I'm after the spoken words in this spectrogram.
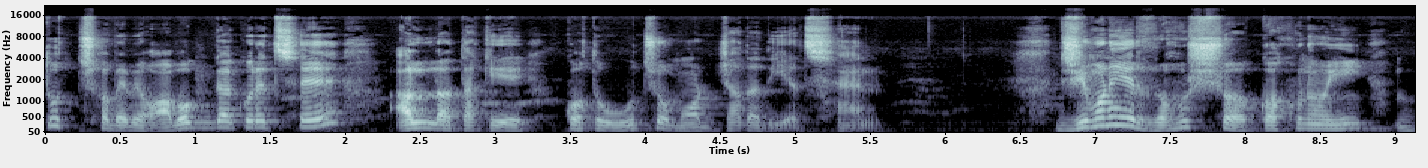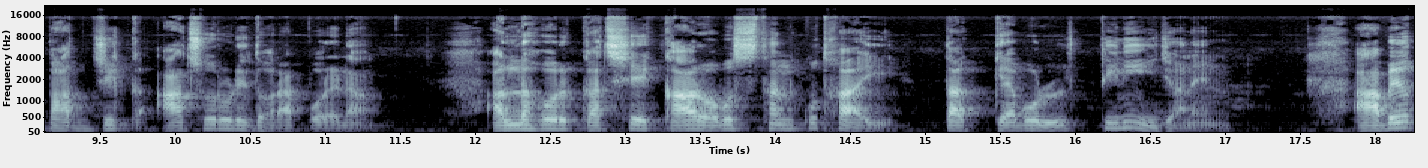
তুচ্ছ ভেবে অবজ্ঞা করেছে, আল্লাহ তাকে কত উঁচু মর্যাদা দিয়েছেন। জীবনের রহস্য কখনোই বাহ্যিক আচরণে ধরা পড়ে না। আল্লাহর কাছে কার অবস্থান কোথায়, তা কেবল তিনিই জানেন। আবেদ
